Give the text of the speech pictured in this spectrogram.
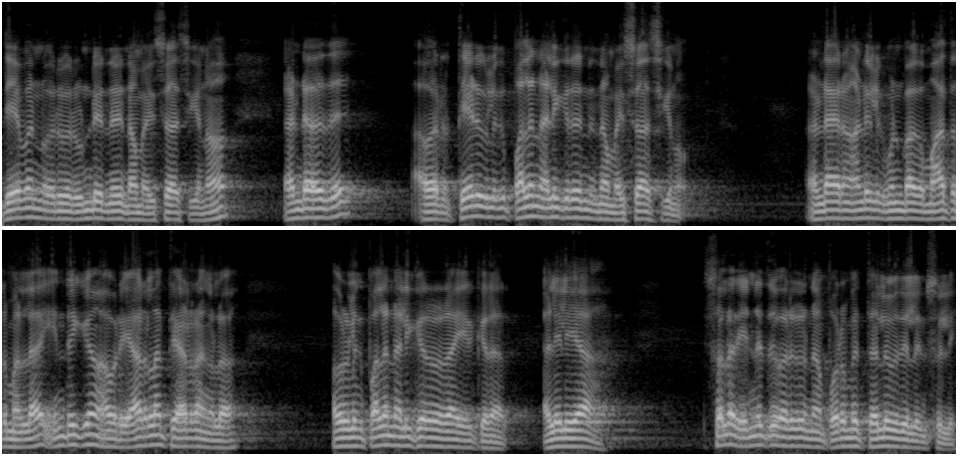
தேவன் ஒருவர் உண்டு என்று நாம் விசுவாசிக்கணும். ரெண்டாவது அவர் தேடுகளுக்கு பலன் அளிக்கிறார் என்று நாம் விசுவாசிக்கணும். ரெண்டாயிரம் ஆண்டுகளுக்கு முன்பாக மாத்திரமல்ல இன்றைக்கும் அவர் யாரெல்லாம் தேடுறாங்களோ அவர்களுக்கு பலன் அளிக்கிறவராக இருக்கிறார். அல்லையா சொல்லார் என்னது வருகிற நான் புறம்பே தள்ளுவதில்லைன்னு சொல்லி.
